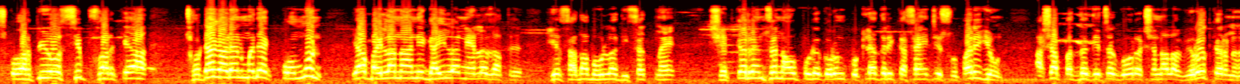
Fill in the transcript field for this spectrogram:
स्कॉर्पिओ स्विफ्ट सारख्या छोट्या गाड्यांमध्ये कोंबून या बैलांना आणि गाईला नेलं जातं. हे सदाभाऊला दिसत नाही. शेतकऱ्यांचं नाव पुढे करून कुठल्या तरी कसायांची सुपारी घेऊन अशा पद्धतीचं गोरक्षणाला विरोध करणं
